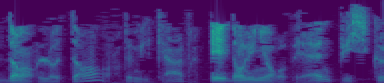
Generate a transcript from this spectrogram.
dans l'OTAN en 2004 et dans l'Union européenne, puisque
